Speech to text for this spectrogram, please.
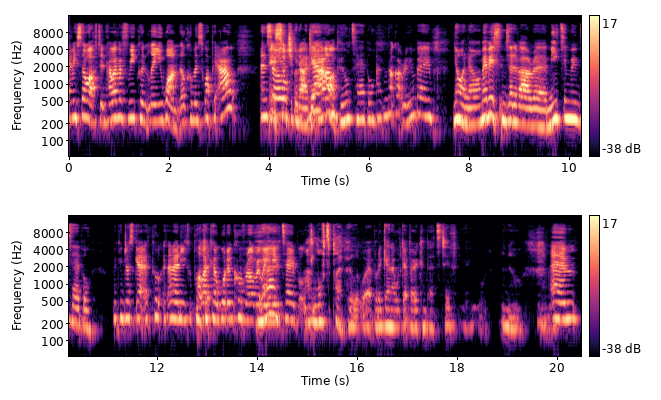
every so often however frequently you want they'll come and swap it out and so it's such a good idea. yeah, I want um, a pool table. I've not got room babe No, no. Maybe it's instead of our uh, meeting room table. we can just get a pool and then you can put Like like, a, wooden cover over it where you need a table I'd love to play pool at work, but again, I would get very competitive. yeah you would I know. um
